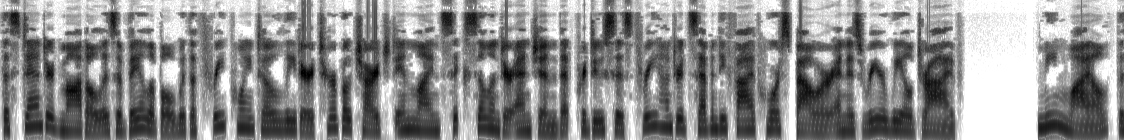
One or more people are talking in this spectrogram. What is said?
The standard model is available with a 3.0-liter turbocharged inline six-cylinder engine that produces 375 horsepower and is rear-wheel drive. Meanwhile, the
